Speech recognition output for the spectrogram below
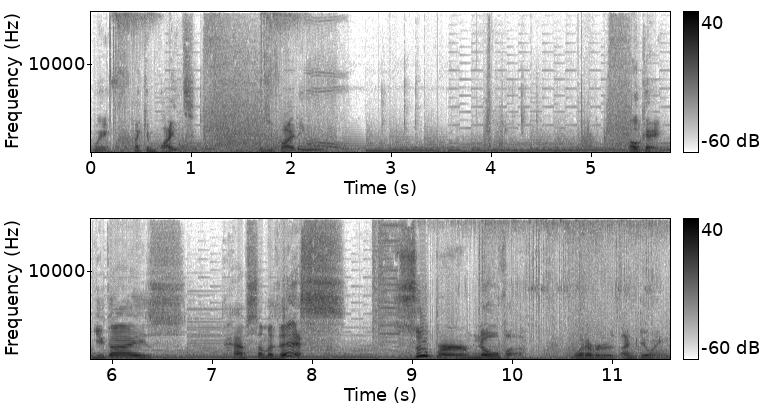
Wait, I can bite? Is he biting? Okay, you guys have some of this! Supernova! Whatever I'm doing.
